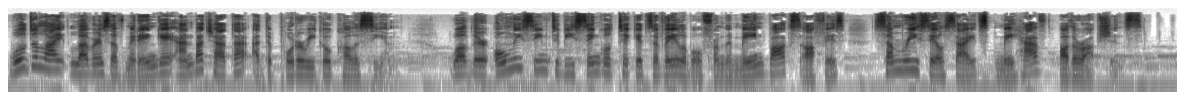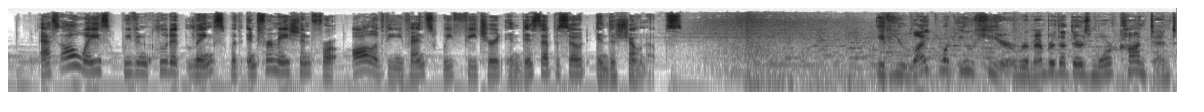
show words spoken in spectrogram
will delight lovers of merengue and bachata at the Puerto Rico Coliseum. While there only seem to be single tickets available from the main box office, some resale sites may have other options. As always, we've included links with information for all of the events we've featured in this episode in the show notes. If you like what you hear, remember that there's more content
